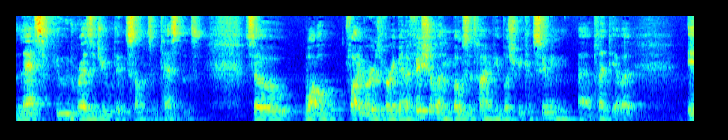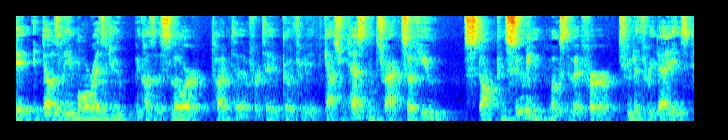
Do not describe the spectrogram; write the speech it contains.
less food residue within someone's intestines. So while fiber is very beneficial, and most of the time people should be consuming uh, plenty of it, it, it does leave more residue because of the slower time to, for it to go through the gastrointestinal tract. So if you stop consuming most of it for two to three days,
